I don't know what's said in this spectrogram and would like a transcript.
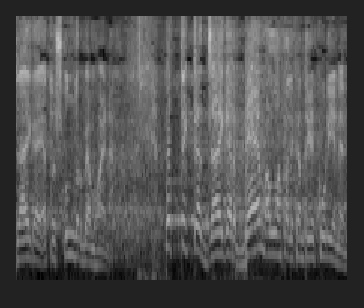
জায়গায় এত সুন্দর ব্যায়াম হয় না। প্রত্যেকটা জায়গার ব্যায়াম আল্লাহ তালা এখান থেকে করিয়ে নেন।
